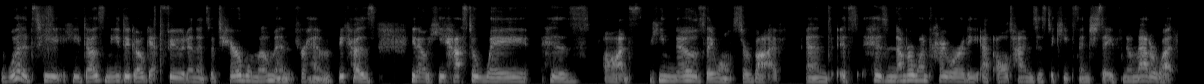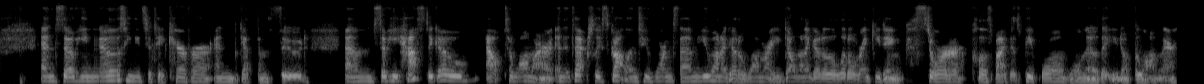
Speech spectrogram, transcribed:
woods. He he does need to go get food, and it's a terrible moment for him because, you know, he has to weigh his odds. He knows they won't survive and it's his number one priority at all times is to keep finch safe no matter what. And so he knows he needs to take care of her and get them food. Um, so he has to go out to walmart and it's actually scotland who warns them you want to go to walmart you don't want to go to the little rinky-dink store close by because people will know that you don't belong there.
